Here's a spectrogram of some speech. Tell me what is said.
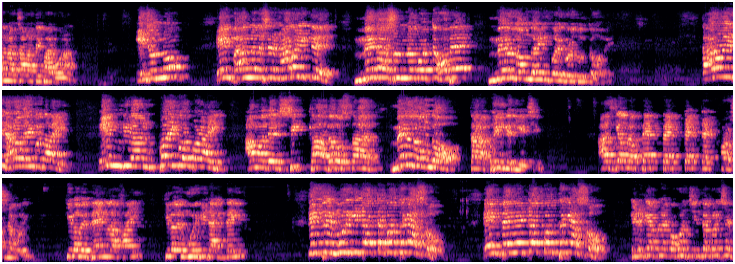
আমরা চালাতে পারব না। এই জন্য এই বাংলাদেশের নাগরিকদের মেধা শূন্য করতে হবে, মেরুদণ্ডহীন করে গড়ে তুলতে হবে। তারই ধারাবাহিকতায় ইন্ডিয়ান পরিকল্পনায় আমাদের শিক্ষা ব্যবস্থার মেরুদণ্ড তারা ভেঙে দিয়েছে। আজকে আমরা প্যাক প্যাক, ট্যাক ট্যাক পড়াশোনা করি। কীভাবে ব্যাং লাফাই, কীভাবে মুরগি ডাক দেই। কিন্তু এই মুরগি ডাকটা কোথা থেকে আসলো? এই ব্যাঙের ডাক কোথা থেকে আসলো? এটা কি আপনারা কখনো চিন্তা করেছেন?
